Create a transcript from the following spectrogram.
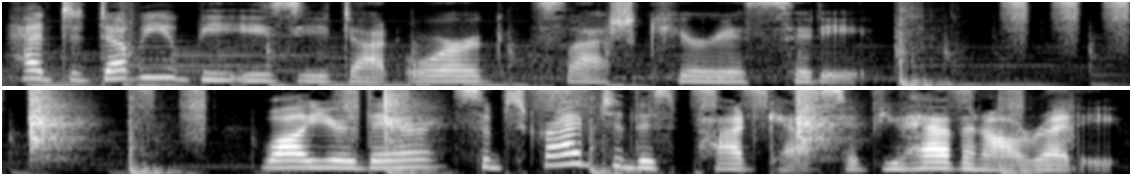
head to wbez.org slash curious city. While you're there, subscribe to this podcast if you haven't already.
